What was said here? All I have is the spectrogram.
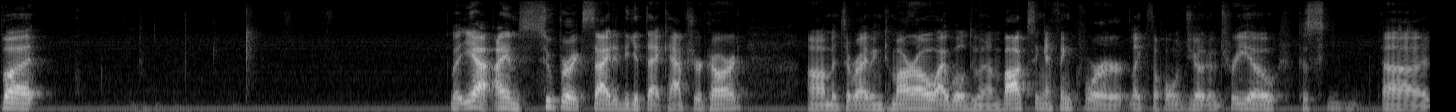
but, but yeah, I am super excited to get that capture card. Um, it's arriving tomorrow. I will do an unboxing. I think for like the whole Johto trio, because uh,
